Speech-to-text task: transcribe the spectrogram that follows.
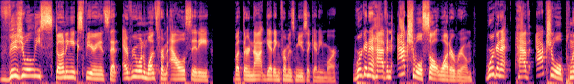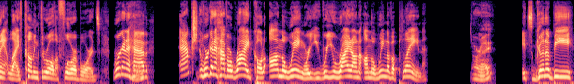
visually stunning experience that everyone wants from Owl City, but they're not getting from his music anymore. We're gonna have an actual saltwater room. We're gonna have actual plant life coming through all the floorboards. We're gonna mm-hmm. have act- we're gonna have a ride called On the Wing where you where you ride on on the wing of a plane. All right. It's gonna be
